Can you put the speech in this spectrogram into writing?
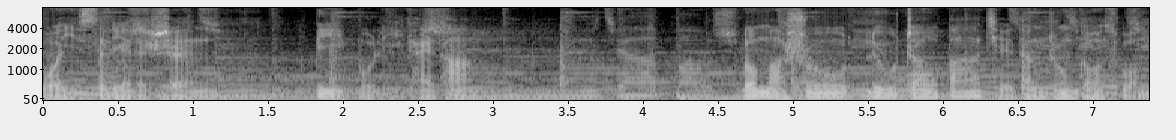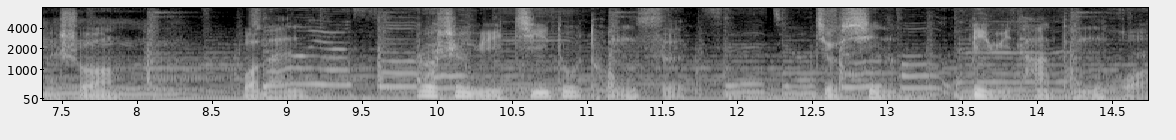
我以色列的神必不离开他。”罗马书六章八节当中告诉我们说：“我们若是与基督同死，就信必与他同活。”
